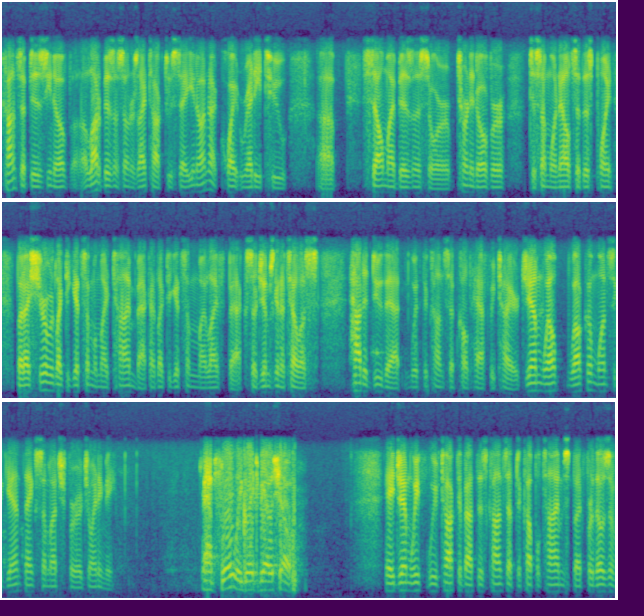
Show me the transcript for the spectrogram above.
concept is, you know, a lot of business owners I talk to say, you know, I'm not quite ready to uh, sell my business or turn it over to someone else at this point, but I sure would like to get some of my time back. I'd like to get some of my life back. So Jim's going to tell us how to do that with the concept called half retired. Jim, well, welcome once again. Thanks so much for joining me. Absolutely, great to be on the show. Hey Jim, we've we've talked about this concept a couple times, but for those of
